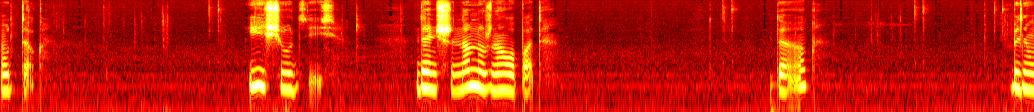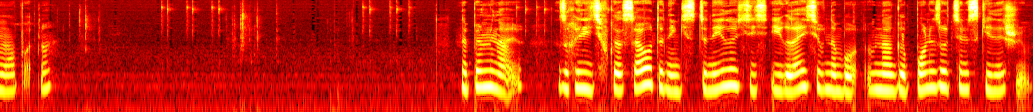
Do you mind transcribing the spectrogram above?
Вот так. И еще вот здесь. Дальше нам нужна лопата. Так. Берем лопату. Напоминаю, заходите в Красаут, регистрируйтесь и играйте в, набор, в многопользовательский режим.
